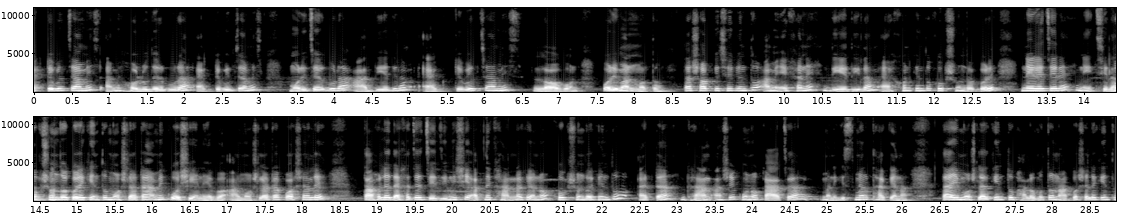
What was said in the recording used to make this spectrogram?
এক টেবিল চামচ, আমি হলুদের গুঁড়া, এক টেবিল চামচ, মরিচের গুঁড়া, আর দিয়ে দিলাম এক টেবিল চামচ লবণ পরিমাণ মতো। তা সব কিছুই কিন্তু আমি এখানে দিয়ে দিলাম। এখন কিন্তু খুব সুন্দর করে নেড়ে চেড়ে নিচ্ছিলাম। খুব সুন্দর করে কিন্তু মশলাটা আমি কষিয়ে নেব। আর মশলাটা কষালে তাহলে দেখা যায় যে জিনিসই আপনি খান না কেন, খুব সুন্দর কিন্তু একটা ঘ্রাণ আসে, কোনো কাঁচা মানে স্মেল থাকে না। তাই মশলার কিন্তু ভালো মতো না কষালে কিন্তু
